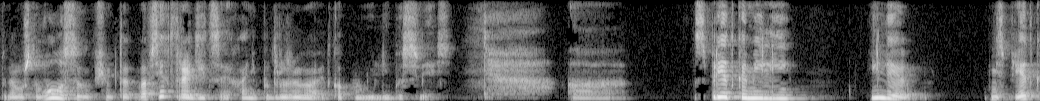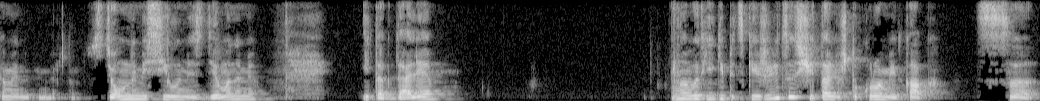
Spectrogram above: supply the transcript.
Потому что волосы, в общем-то, во всех традициях они подразумевают какую-либо связь. А, с предками ли или не с предками, например, там, с темными силами, с демонами и так далее. Но вот египетские жрецы считали, что кроме как с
